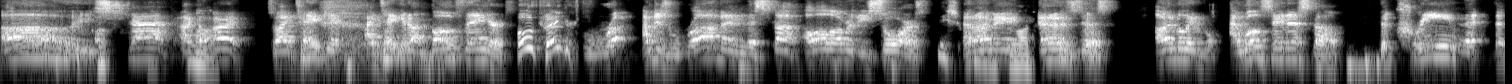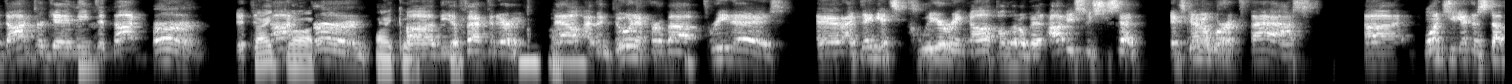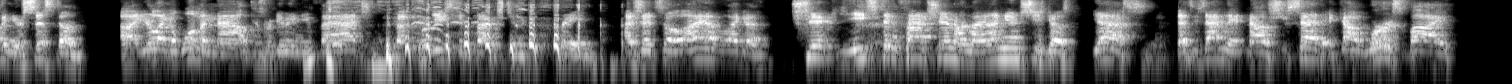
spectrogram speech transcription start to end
holy shit. I go, Oh. all right. So I take it, I take it on both fingers. both fingers. I'm just rubbing this stuff all over these sores. And I mean, God. it is just unbelievable. I will say this though: the cream that the doctor gave me did not burn. It did Thank not God. burn Thank God. uh, the affected area. Now I've been doing it for about three days, and I think it's clearing up a little bit. Obviously, she said it's going to work fast. Uh, once you get the stuff in your system, uh, you're like a woman now because we're giving you uh, yeast infection cream. I said, so I have like a chick yeast infection on my onions. She goes, yes, that's exactly it. Now she said it got worse by,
